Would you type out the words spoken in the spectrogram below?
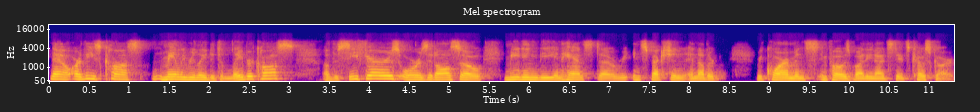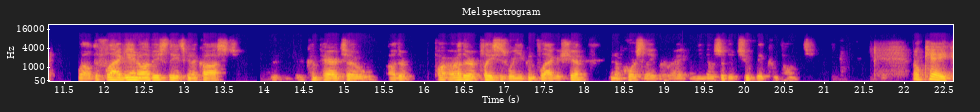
Now, are these costs mainly related to labor costs of the seafarers, or is it also meeting the enhanced uh, re- inspection and other requirements imposed by the United States Coast Guard? Well, to flag in, obviously, it's going to cost compared to other other places where you can flag a ship, and of course, labor. Right? I mean, those are the two big components. Okay,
